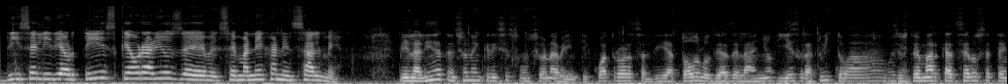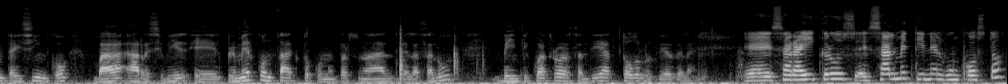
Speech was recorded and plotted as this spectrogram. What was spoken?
Dice Lidia Ortiz, ¿qué horarios se manejan en Salme? Bien, la línea de atención en crisis funciona 24 horas al día, todos los días del año y es gratuito. si usted marca el 075, va a recibir el primer contacto con un personal de la salud 24 horas al día, todos los días del año. Eh, Saraí Cruz, eh, ¿Salme tiene algún costo?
